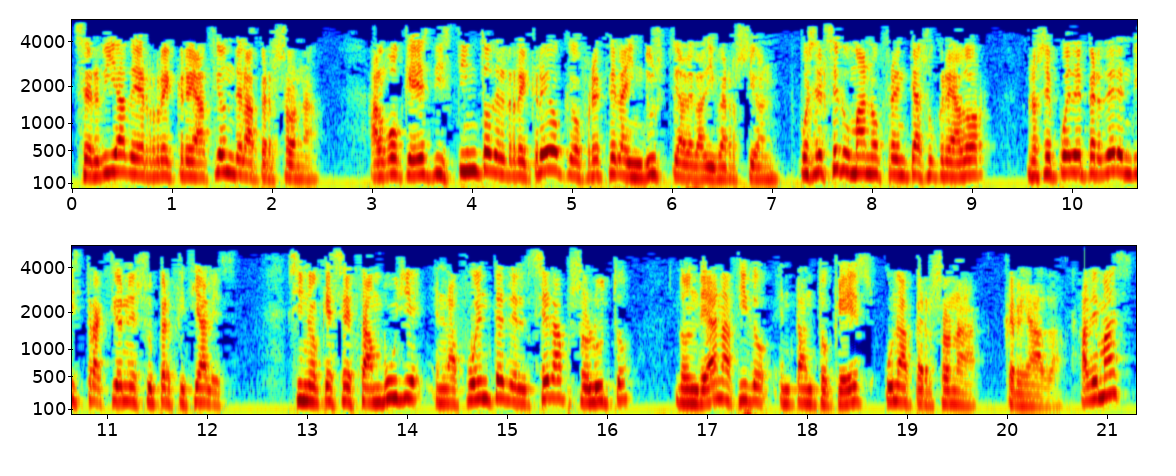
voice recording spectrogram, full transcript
servía de recreación de la persona, algo que es distinto del recreo que ofrece la industria de la diversión, pues el ser humano frente a su creador no se puede perder en distracciones superficiales, sino que se zambulle en la fuente del ser absoluto donde ha nacido en tanto que es una persona creada. Además,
